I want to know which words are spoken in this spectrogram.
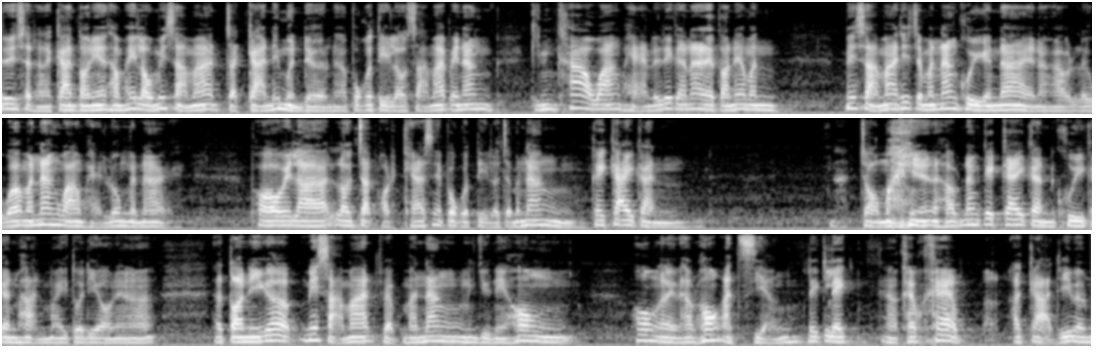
ด้วยสถานการณ์ตอนนี้ทำให้เราไม่สามารถจัดการได้เหมือนเดิมนะปกติเราสามารถไปนั่งกินข้าววางแผนด้วยกันได้แต่ตอนนี้มันไม่สามารถที่จะมานั่งคุยกันได้นะครับ หรือว่ามานั่งวางแผนร่วมกันได้ พอเวลาเราจัดพอดแคสต์เนี่ยปกติเราจะมานั่งใกล้ ๆ กัน จอไม้นะครับ นั่งใกล้ ๆ กันคุยกันผ่านไม้ตัวเดียวนะฮะแต่ตอนนี้ก็ไม่สามารถแบบมานั่งอยู่ในห้องห้องอะไรนะครับ ห้องอัดเสียงเล็กๆแคบๆอากาศที่มัน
